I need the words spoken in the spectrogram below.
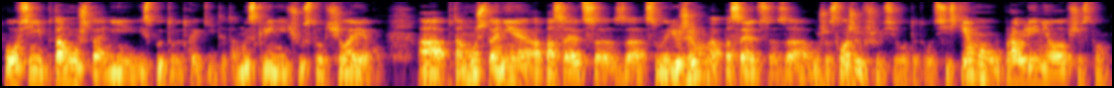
вовсе не потому, что они испытывают какие-то там искренние чувства к человеку, а потому что они опасаются за свой режим, опасаются за уже сложившуюся вот эту вот систему управления обществом.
